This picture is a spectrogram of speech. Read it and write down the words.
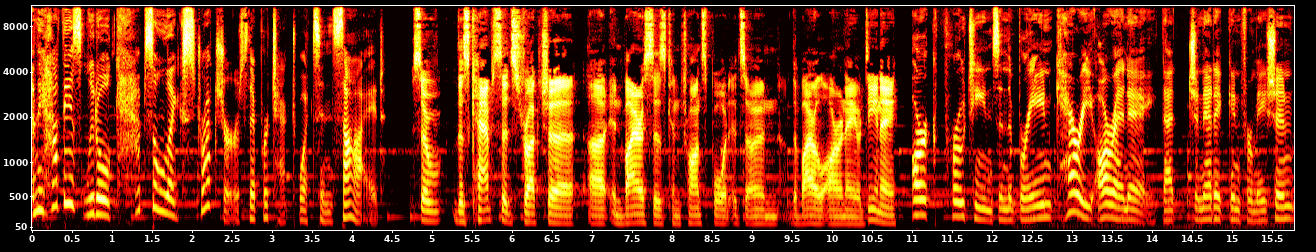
and they have these little capsule like structures that protect what's inside. So this capsid structure uh, in viruses can transport its own the viral RNA or DNA. ARC proteins in the brain carry RNA, that genetic information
